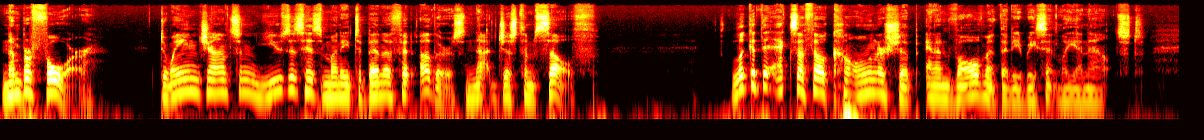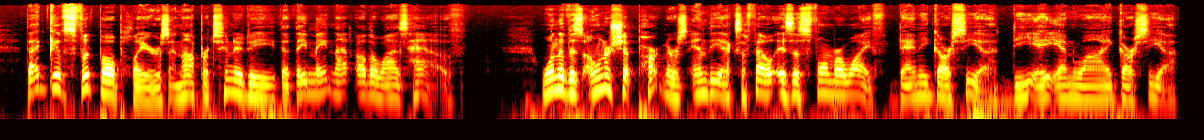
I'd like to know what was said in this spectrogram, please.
Number four, Dwayne Johnson uses his money to benefit others, not just himself. Look at the XFL co ownership and involvement that he recently announced. That gives football players an opportunity that they may not otherwise have. One of his ownership partners in the XFL is his former wife, Dany Garcia, D A N Y Garcia,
